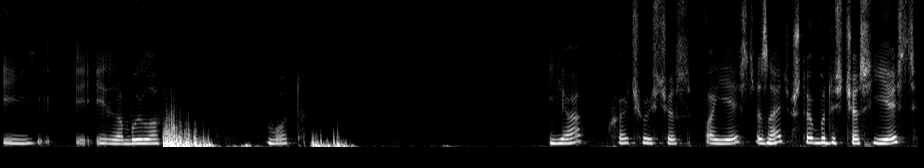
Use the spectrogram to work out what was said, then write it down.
И, и, и забыла. Вот. Я хочу сейчас поесть. Знаете, что я буду сейчас есть?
